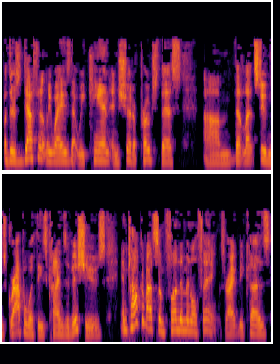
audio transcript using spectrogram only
But there's definitely ways that we can and should approach this um, that let students grapple with these kinds of issues and talk about some fundamental things, right? Because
